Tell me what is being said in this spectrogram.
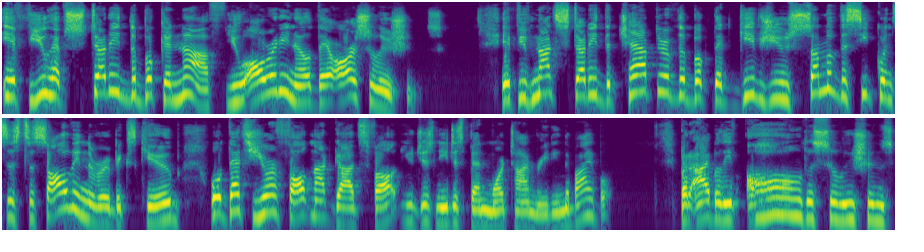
If you have studied the book enough, you already know there are solutions. If you've not studied the chapter of the book that gives you some of the sequences to solving the Rubik's Cube, well, that's your fault, not God's fault. You just need to spend more time reading the Bible. But I believe all the solutions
